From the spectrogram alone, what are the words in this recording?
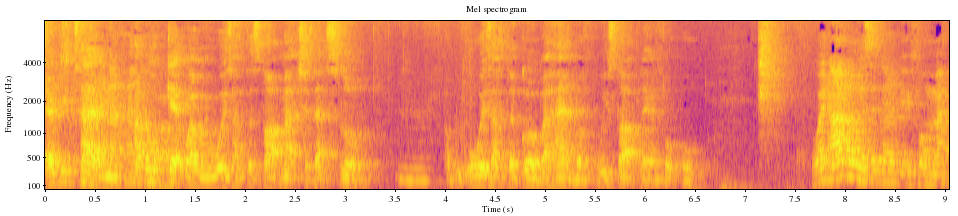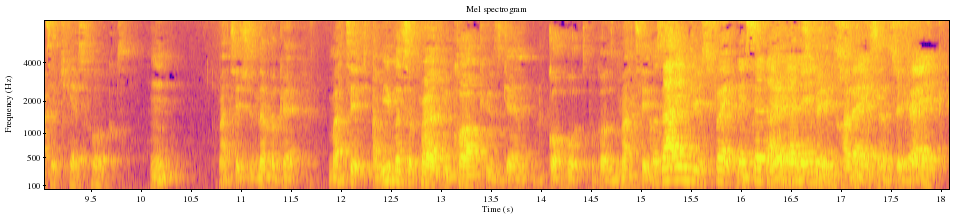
Every time, I don't get why we always have to start matches that slow. And We always have to go behind before we start playing football. When how long is it going to be before Matic gets hooked? Hmm? Matic is never get. Matic, I'm even surprised Lukaku's getting got hooked because Matic. Because that injury is fake. They said that Yeah, yeah, the it's injury fake, is fake. It's fake. fake.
